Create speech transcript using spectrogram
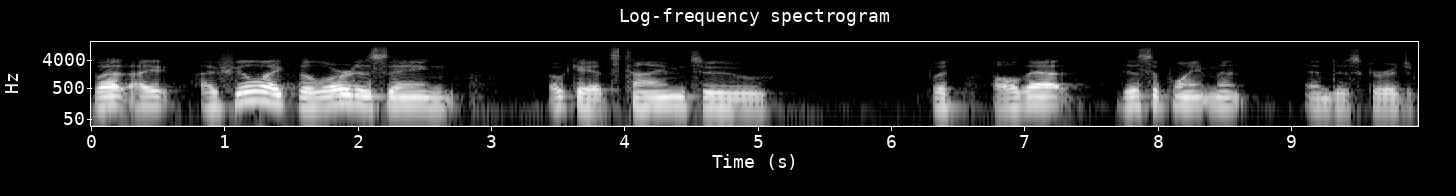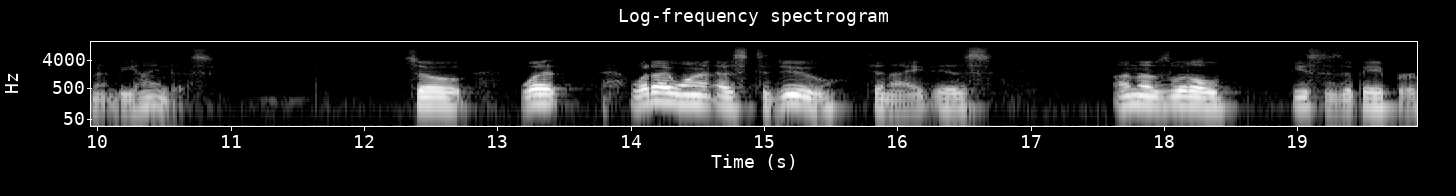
But I, I feel like the Lord is saying, okay, it's time to put all that disappointment and discouragement behind us. So, what, what I want us to do tonight is on those little pieces of paper,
